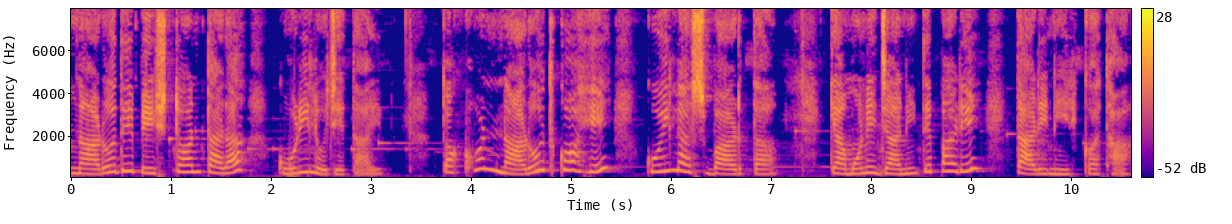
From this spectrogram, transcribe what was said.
নারদে বেষ্টন তারা করিল যে তাই। তখন নারদ কহে, কৈলাস বার্তা, কেমনে জানিতে পারে তারিণীর কথা?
